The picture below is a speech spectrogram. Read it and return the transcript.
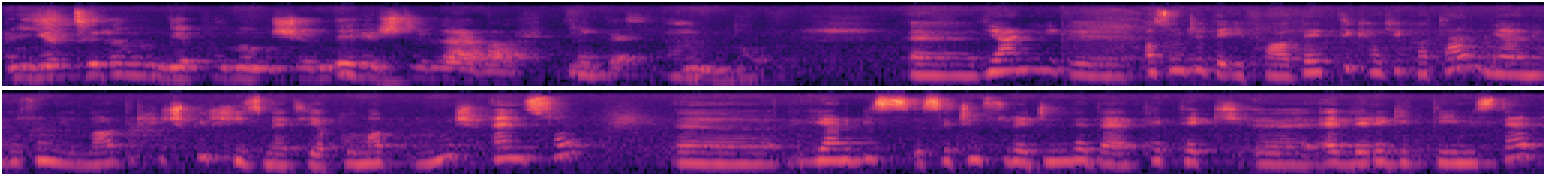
Hani yatırım yapılmamış yönünde eleştiriler var bir de. Evet, Hı. doğru. Ee, yani e, az önce de ifade ettik hakikaten yani uzun yıllardır hiçbir hizmet yapılmamış. En son e, yani biz seçim sürecinde de tek tek e, evlere gittiğimizde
